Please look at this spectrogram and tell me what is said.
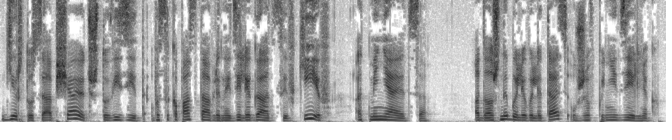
Гирту сообщают, что визит высокопоставленной делегации в Киев отменяется, а должны были вылетать уже в понедельник –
